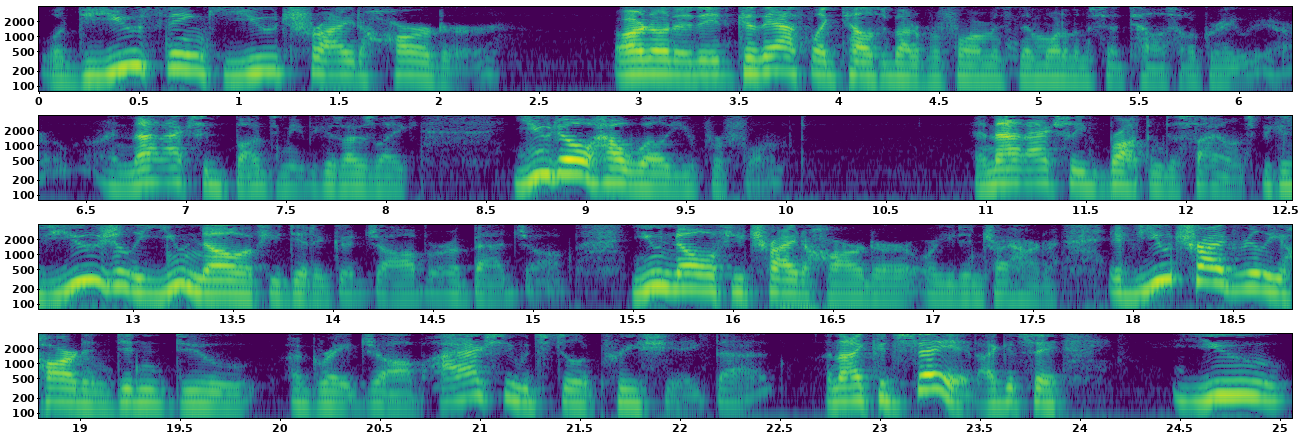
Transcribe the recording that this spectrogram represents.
well, do you think you tried harder or no, because they, they asked like, tell us about a performance. And Then one of them said, tell us how great we are, and that actually bugged me because I was like, you know how well you performed, and that actually brought them to silence because usually you know if you did a good job or a bad job. You know if you tried harder or you didn't try harder. If you tried really hard and didn't do a great job, I actually would still appreciate that, and I could say it. I could say, you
